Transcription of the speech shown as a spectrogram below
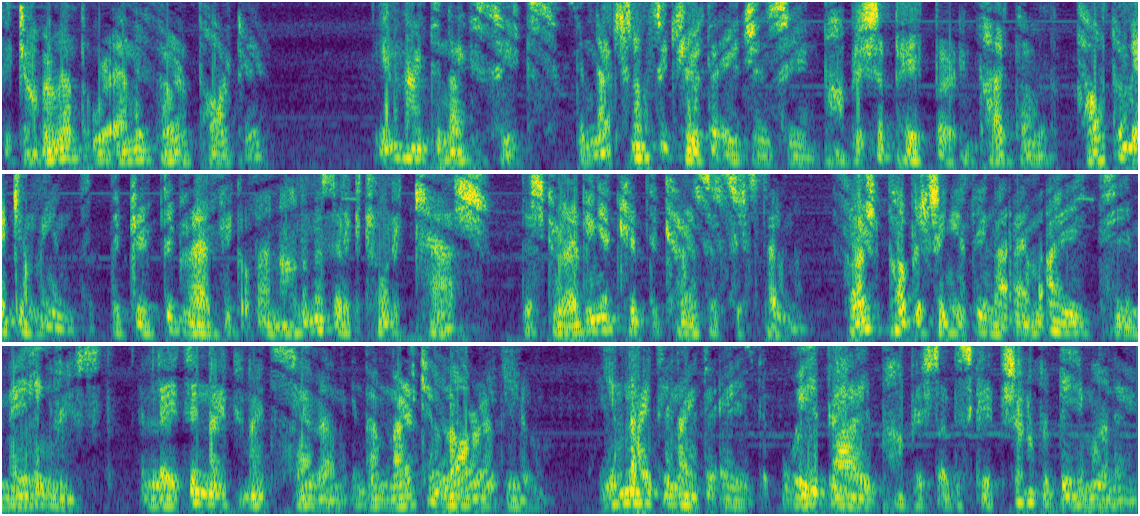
the government or any third party. In 1996, the National Security Agency published a paper entitled How to Make a Mint, the Cryptography of Anonymous Electronic Cash, describing a cryptocurrency system, first publishing it in a MIT mailing list, and later in 1997 in the American Law Review. In 1998, Wei Dai published a description of B-Money,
